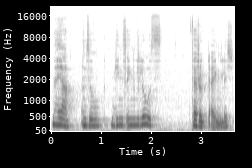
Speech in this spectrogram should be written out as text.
Naja, und so ging es irgendwie los. Verrückt eigentlich.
